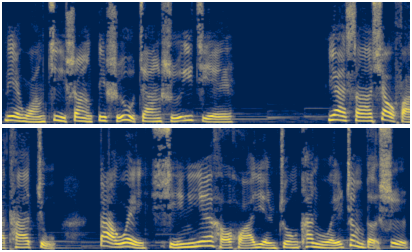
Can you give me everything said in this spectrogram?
列王记上》第十五章十一节：亚撒效法他主大卫，行耶和华眼中看为正的事。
